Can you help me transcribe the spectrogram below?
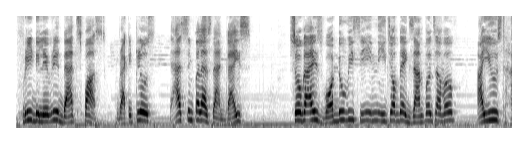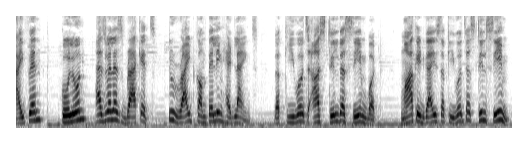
free delivery that's fast bracket close. As simple as that, guys. So, guys, what do we see in each of the examples above? I used hyphen, colon, as well as brackets to write compelling headlines. The keywords are still the same, but mark it, guys, the keywords are still same.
